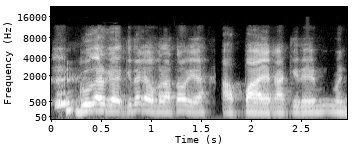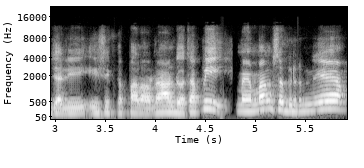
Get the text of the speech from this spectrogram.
gue kan kita gak pernah tahu ya apa yang akhirnya menjadi isi kepala Ronaldo. Tapi memang sebenarnya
